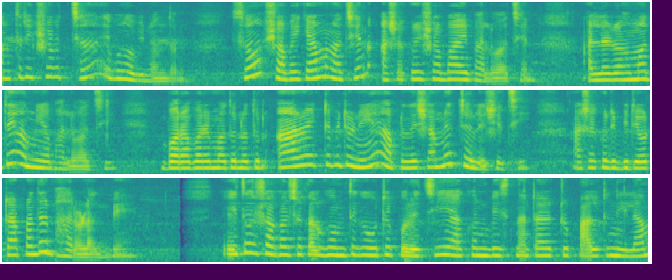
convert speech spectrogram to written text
আন্তরিক শুভেচ্ছা এবং অভিনন্দন। সো সবাই কেমন আছেন? আশা করি সবাই ভালো আছেন। আল্লাহর রহমতে আমিও ভালো আছি। বরাবরের মতো নতুন আরও একটা ভিডিও নিয়ে আপনাদের সামনে চলে এসেছি। আশা করি ভিডিওটা আপনাদের ভালো লাগবে। এই তো সকাল সকাল ঘুম থেকে উঠে পড়েছি। এখন বিছনাটা একটু পাল্টে নিলাম।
